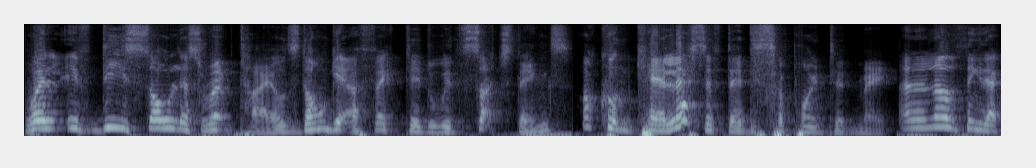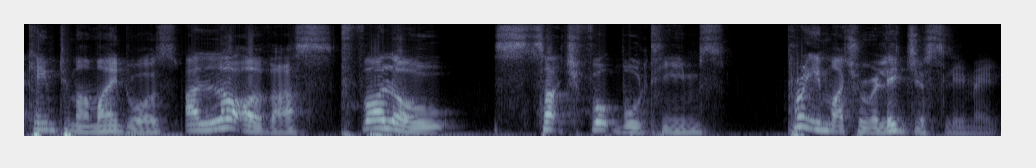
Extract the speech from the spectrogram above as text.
Well, if these soulless reptiles don't get affected with such things, I couldn't care less if they're disappointed, mate. And another thing that came to my mind was a lot of us follow such football teams pretty much religiously, mate.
